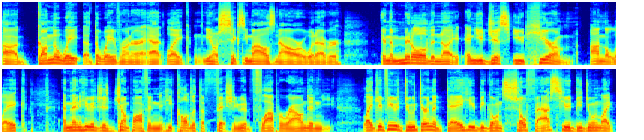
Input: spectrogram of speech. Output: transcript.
uh, gun the wave the wave runner at like you know 60 miles an hour or whatever in the middle of the night, and you just you'd hear him on the lake, and then he would just jump off and he called it the fish, and he would flop around and like if he would do it during the day, he'd be going so fast he would be doing like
